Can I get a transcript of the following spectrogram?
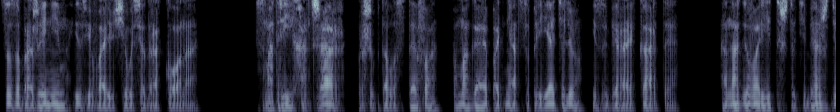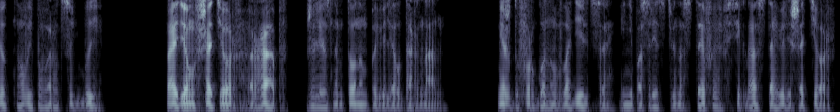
с изображением извивающегося дракона. «Смотри, Хаджар!» — прошептала Стефа, помогая подняться приятелю и забирая карты. Она говорит, что тебя ждет новый поворот судьбы. «Пойдем в шатер, раб», — железным тоном повелел Дарнан. Между фургоном владельца и непосредственно Стефы всегда ставили шатер.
